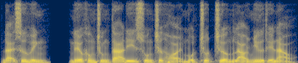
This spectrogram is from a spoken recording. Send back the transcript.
Đại sư huynh, nếu không chúng ta đi xuống trước hỏi một chút trưởng lão như thế nào.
